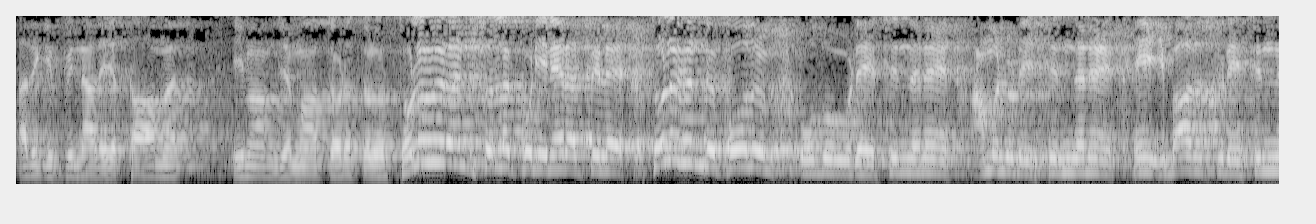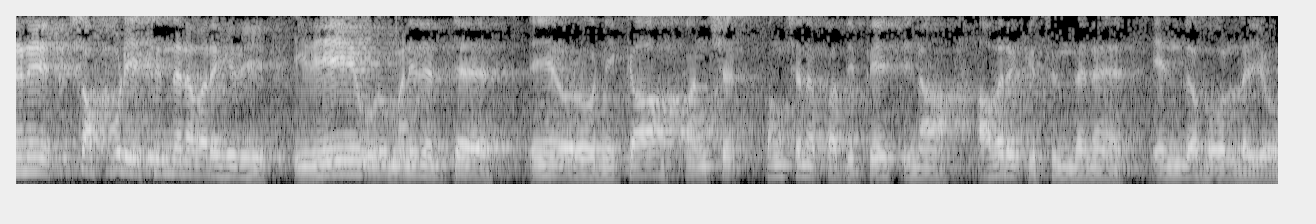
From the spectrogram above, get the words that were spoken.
அதுக்கு பின்னால எக்காமத் இமாம் ஜமாத்தோட தொழு தொழுகிறேன் சொல்லக்கூடிய நேரத்தில் தொழுகின்ற போதும் உதுவுடைய சிந்தனை அமலுடைய சிந்தனை இபாதத்துடைய சிந்தனை சஃப்புடைய சிந்தனை வருகிறது. இதே ஒரு மனிதன்ட்ட ஒரு நிக்கா ஃபங்க்ஷன் ஃபங்க்ஷனை பத்தி பேசினா அவருக்கு சிந்தனை எந்த ஹோல்லையோ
